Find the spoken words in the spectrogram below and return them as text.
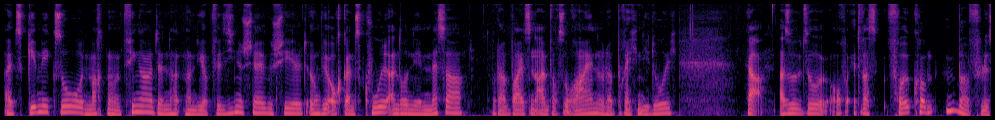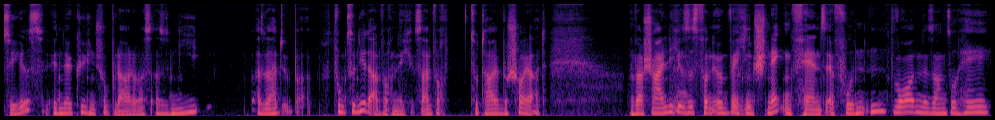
als Gimmick so und macht man einen Finger, dann hat man die Apfelsine schnell geschält. Irgendwie auch ganz cool. Andere nehmen Messer oder beißen einfach so rein oder brechen die durch. Ja, also so auch etwas vollkommen Überflüssiges in der Küchenschublade, was also nie, also hat über, funktioniert einfach nicht. Ist einfach total bescheuert. Und wahrscheinlich Ja. ist es von irgendwelchen Also- Schneckenfans erfunden worden, die sagen so, hey,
